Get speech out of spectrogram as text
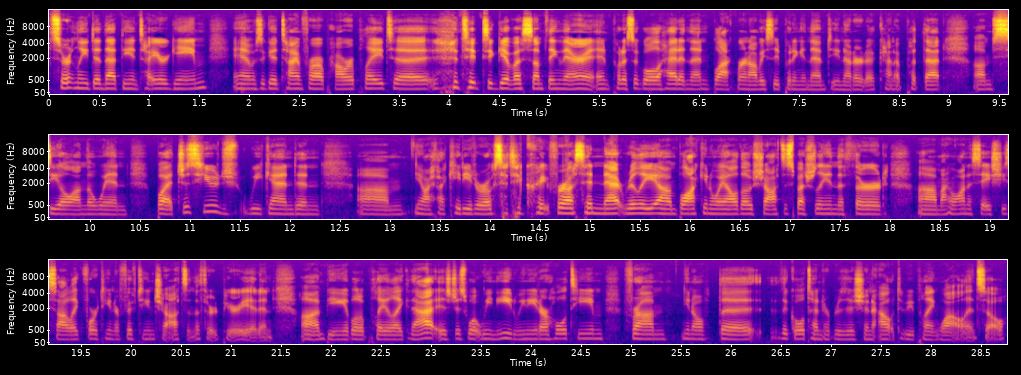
certainly did that the entire game, and it was a good time for our power play to to, to give us something there and put us a goal ahead. And then Blackburn obviously putting in the empty netter to kind of put that um, seal on the win. But just huge weekend. And, um, you know, I thought Katie DeRosa did great for us in net, really um, blocking away all those shots, especially in the third. Um, I want to say she saw like 14 or 15 shots in the third period. And um, being able to play like that is just what we need. We need our whole team from, you know, the, the goaltender position out to be playing well. And so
